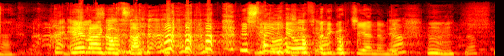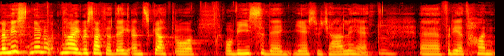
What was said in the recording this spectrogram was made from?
Det, det var liksom, godt sagt. vi sier de er åpne, de går ikke gjennom dem. Ja. Mm. Ja. Men hvis, nå, nå, har jeg jo sagt at jeg ønsker å, å vise deg Jesu kjærlighet. Mm. Eh, fordi at han,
